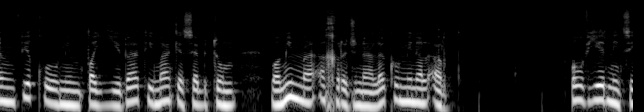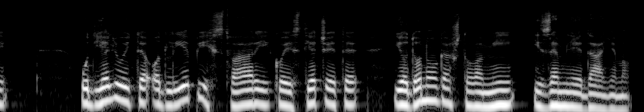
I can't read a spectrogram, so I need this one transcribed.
أنفقوا من طيبات ما كسبتم ومما أخرجنا لكم من الأرض O vjernici, udjeljujte od lijepih stvari koje stječete i od onoga što vam mi iz zemlje dajemo.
